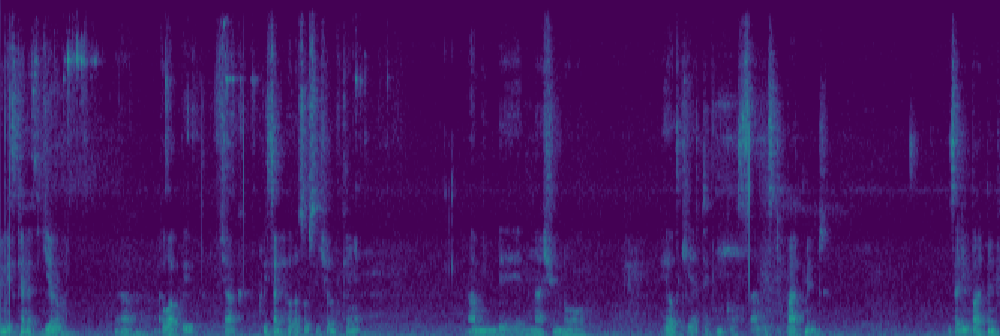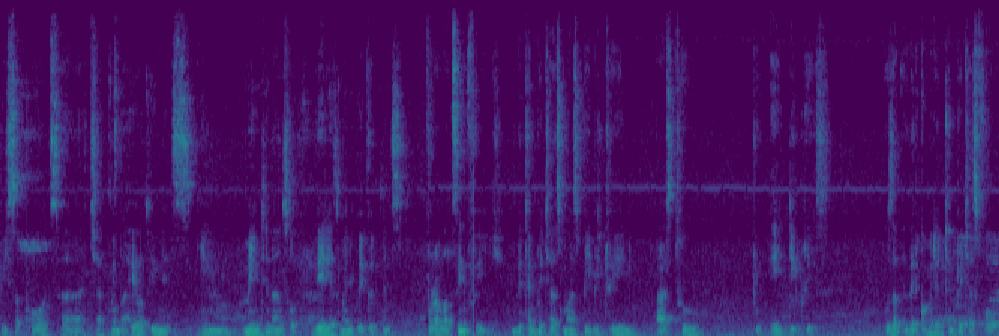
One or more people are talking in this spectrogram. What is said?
name is Kenneth Jill. Uh, I work with CHAK, Christian Health Association of Kenya. I'm in the National Healthcare Technical Service Department. It's a department which supports uh, CHAK member health units in maintenance of various medical equipments. For a vaccine fridge, the temperatures must be between plus 2 to 8 degrees. Those are the recommended temperatures for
